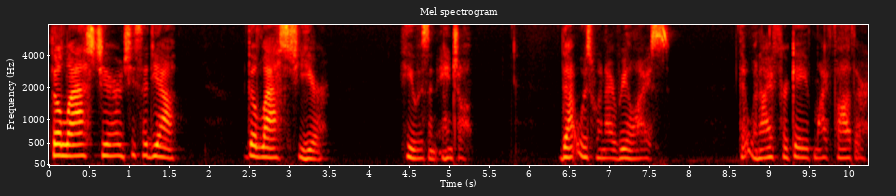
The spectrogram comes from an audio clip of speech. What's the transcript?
the last year? And she said, yeah, the last year, he was an angel. That was when I realized that when I forgave my father,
